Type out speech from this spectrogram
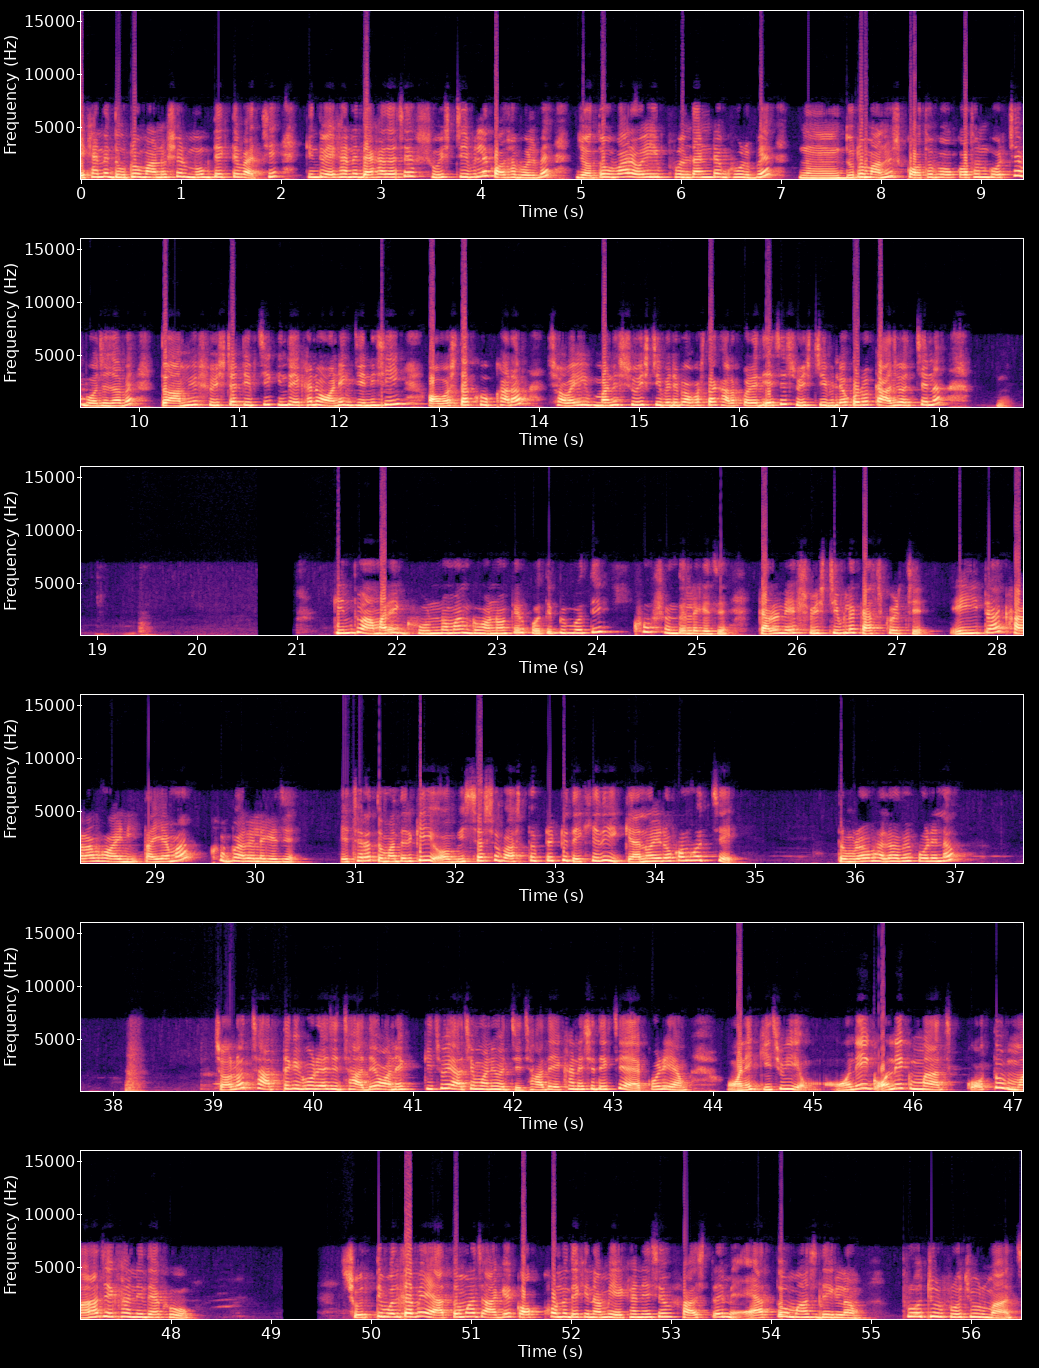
এখানে দুটো মানুষের মুখ দেখতে পাচ্ছি, কিন্তু এখানে দেখা যাচ্ছে সুইচ টিপলে কথা বলবে। যতবার ওই ফুলদানিটা ঘুরবে দুটো মানুষ কথোপকথন করছে, বোঝা যাবে। তো আমিও সুইচটা টিপছি, কিন্তু এখানে অনেক জিনিসই অবস্থা খুব খারাপ। সবাই মানে সুইচ টিপে টিপে অবস্থা খারাপ করে দিয়েছে, সুইচ টিপলেও কোনো কাজ হচ্ছে না। কিন্তু আমার এই ঘূর্ণমান ঘনকের প্রতিবিম্বটি খুব সুন্দর লেগেছে, কারণ এই সুইচ টিপলে কাজ করছে। এইটা খারাপ হয়নি, তাই আমার খুব ভালো লেগেছে। এছাড়া তোমাদেরকে এই অবিশ্বাস্য বাস্তবটা একটু দেখিয়ে দিই, কেন এরকম হচ্ছে? তোমরাও ভালোভাবে পড়ে নাও। চলো ছাদ থেকে ঘুরে আসি, ছাদে অনেক কিছুই আছে মনে হচ্ছে। ছাদে এখানে এসে দেখছি অ্যাকোরিয়াম, অনেক কিছুই, অনেক অনেক মাছ, কত মাছ এখানে দেখো। সত্যি বলতে আমি এত মাছ আগে কখনো দেখিনি, আমি এখানে এসে ফার্স্ট টাইম এত মাছ দেখলাম, প্রচুর প্রচুর মাছ।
